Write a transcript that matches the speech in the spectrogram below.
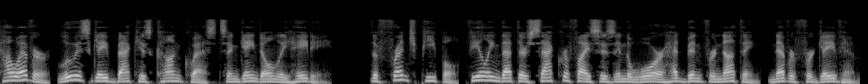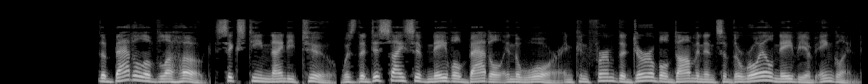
However, Louis gave back his conquests and gained only Haiti. The French people, feeling that their sacrifices in the war had been for nothing, never forgave him. The Battle of La Hogue 1692 was the decisive naval battle in the war and confirmed the durable dominance of the Royal Navy of England.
